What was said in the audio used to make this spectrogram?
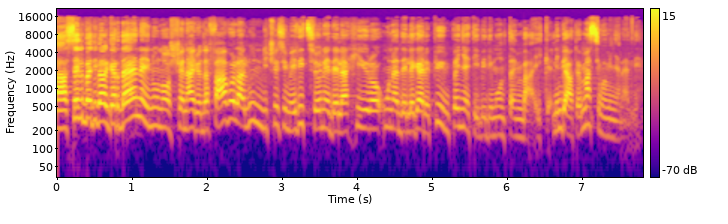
A Selva di Val Gardena, in uno scenario da favola, l'undicesima edizione della Hero, una delle gare più impegnative di mountain bike. L'inviato è Massimo Mignanelli.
